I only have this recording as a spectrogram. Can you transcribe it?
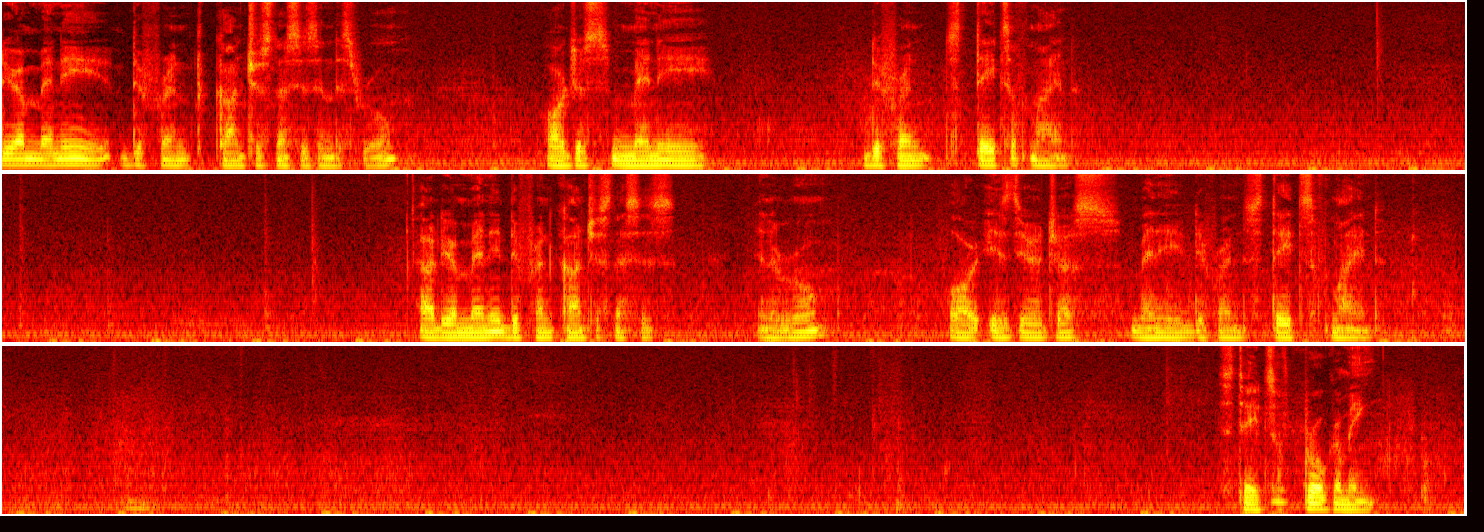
Are there many different consciousnesses in this room? Or just many different states of mind? Are there many different consciousnesses in a room? Or is there just many different states of mind? States of programming.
